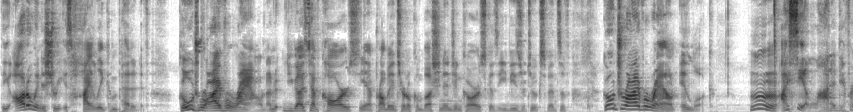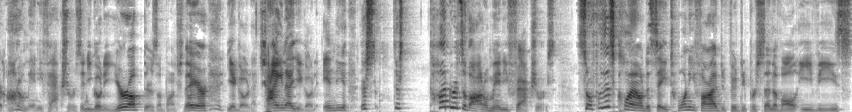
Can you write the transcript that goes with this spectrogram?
The auto industry is highly competitive. Go drive around. You guys have cars? Yeah, probably internal combustion engine cars because EVs are too expensive. Go drive around and look. Hmm, I see a lot of different auto manufacturers. And you go to Europe, there's a bunch there. You go to China, you go to India. There's there's hundreds of auto manufacturers. So for this clown to say 25 to 50% of all EVs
